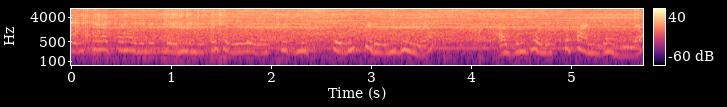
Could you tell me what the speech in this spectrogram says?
तरी पण आपण अजून एक दोन मिनिटं सगळे व्यवस्थित मिक्स करून फिरवून घेऊया. अजून थोडंसं पाणी घालूया.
